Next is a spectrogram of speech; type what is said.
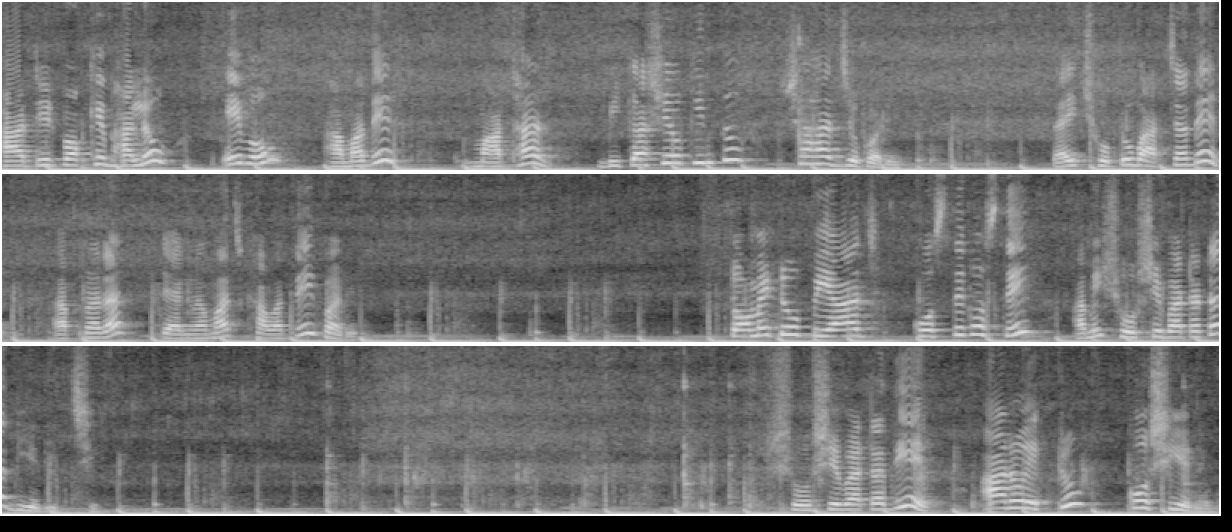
হার্টের পক্ষে ভালো এবং আমাদের মাথার বিকাশেও কিন্তু সাহায্য করে। তাই ছোট বাচ্চাদের আপনারা ট্যাংরা মাছ খাওয়াতেই পারেন। টমেটো, পেঁয়াজ কষতে কষতেই আমি সর্ষে বাটাটা দিয়ে দিচ্ছি। সর্ষে বাটা দিয়ে আরও একটু কষিয়ে নেব।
